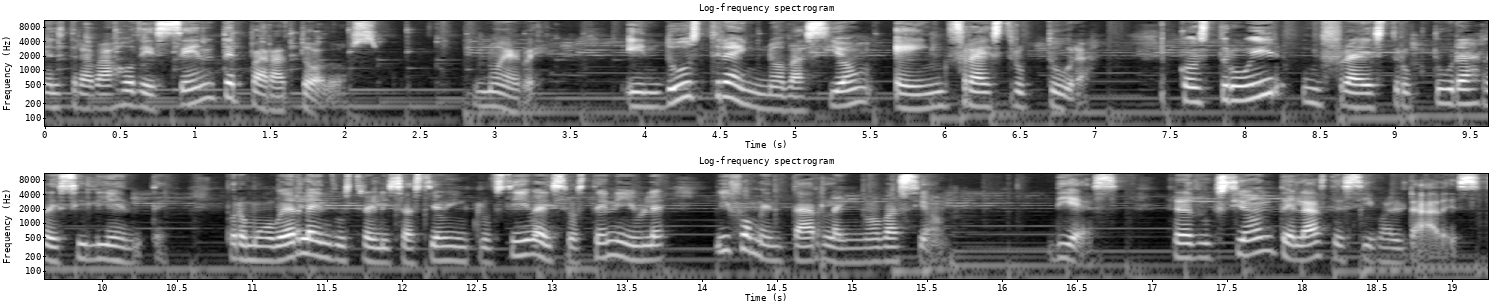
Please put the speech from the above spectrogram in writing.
el trabajo decente para todos. 9. Industria, innovación e infraestructura. Construir infraestructura resiliente, promover la industrialización inclusiva y sostenible y fomentar la innovación. 10. Reducción de las desigualdades.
